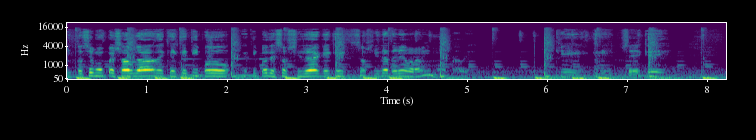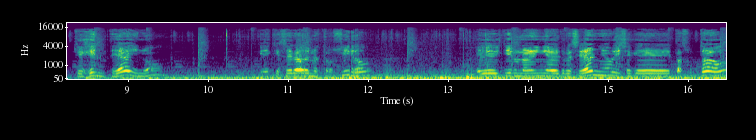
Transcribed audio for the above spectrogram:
Y entonces hemos empezado a hablar de que, qué tipo, qué tipo de sociedad, qué, sociedad tenemos ahora mismo. Que, no sé, qué gente hay, ¿no? Que, que será de nuestros hijos. Él tiene una niña de 13 años, dice que está asustado.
